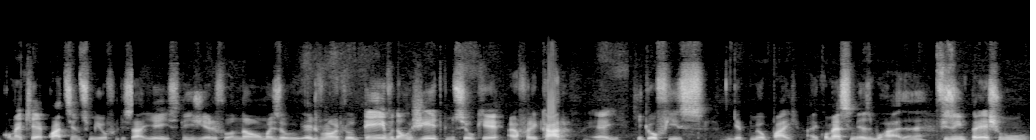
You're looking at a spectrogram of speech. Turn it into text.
Como é que é? 400 mil. Eu falei, ah, e aí, você tem dinheiro? Ele falou, não, mas eu, ele falou, eu tenho, vou dar um jeito, não sei o quê. Aí eu falei, cara, é aí, o que, que eu fiz? Liguei pro meu pai. Aí começa a minha esburrada, né? Fiz um empréstimo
